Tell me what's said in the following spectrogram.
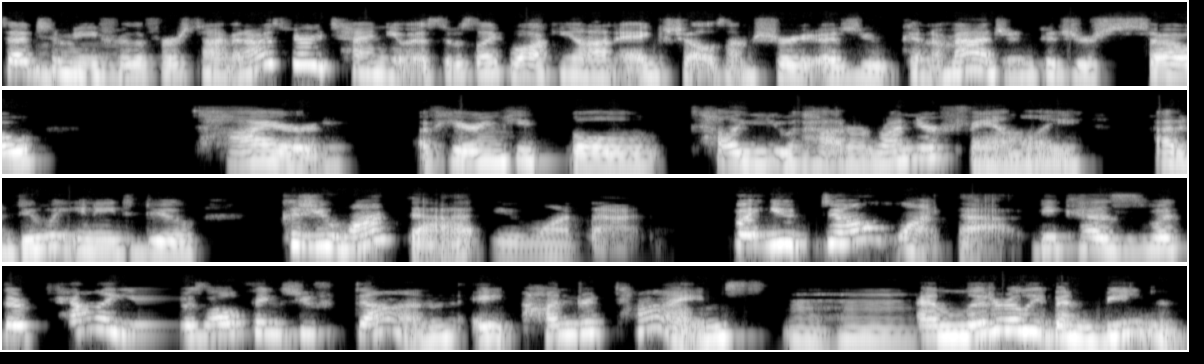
said to mm-hmm. me for the first time, and I was very tenuous. It was like walking on eggshells, I'm sure, as you can imagine, because you're so tired of hearing people tell you how to run your family, how to do what you need to do, because you want that. You want that. But you don't want that because what they're telling you is all things you've done 800 times mm-hmm. and literally been beaten.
